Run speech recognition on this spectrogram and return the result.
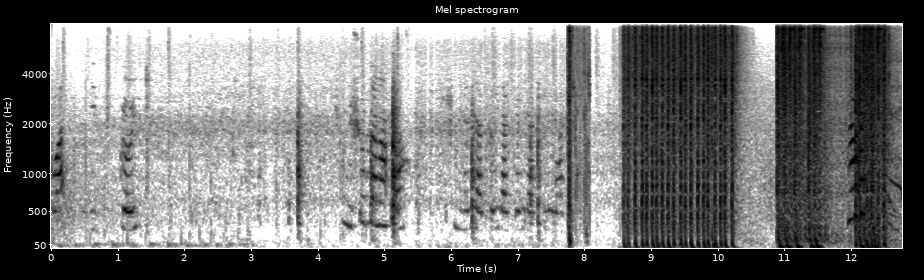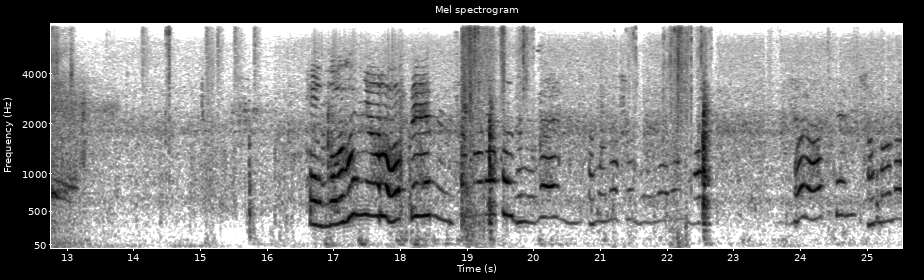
What going Şimdi şuradan atla. Şimdi bir dakika bir dakika bir dakika bir dakika. Dur be. Allah'ım ya Rabbim sana ben sana var Ya Rabbim sana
